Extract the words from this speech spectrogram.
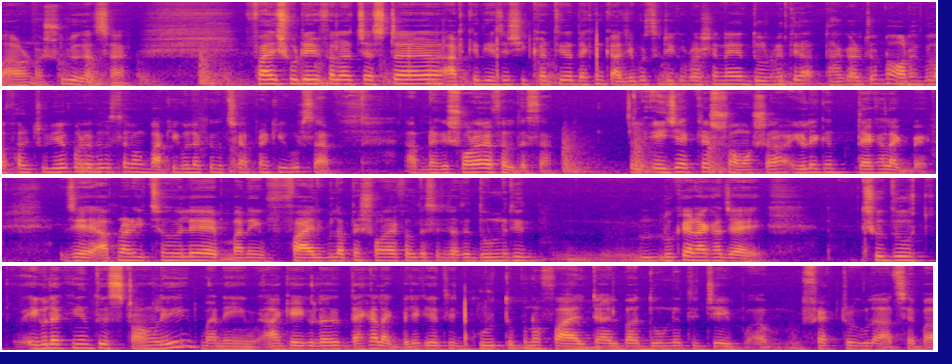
বাড়ানোর সুযোগ আছে। ফাইল সরিয়ে ফেলার চেষ্টা আটকে দিয়েছে শিক্ষার্থীরা। দেখেন, গাজীপুর সিটি কর্পোরেশনে দুর্নীতি থাকার জন্য অনেকগুলো ফাইল চুরিও করে ফেলছে এবং বাকিগুলোকে হচ্ছে আপনার কী করছে? আপনাকে সরায় ফেলতেছে। তো এই যে একটা সমস্যা, এগুলো কিন্তু দেখা লাগবে যে আপনার ইচ্ছা হইলে মানে ফাইলগুলো আপনি সরায় ফেলতেছেন যাতে দুর্নীতি লুকিয়ে রাখা যায়। শুধু এগুলো কিন্তু স্ট্রংলি মানে আগে এগুলো দেখা লাগবে যে গুরুত্বপূর্ণ ফাইল টাইল বা দুর্নীতির যে ফ্যাক্টরগুলো আছে বা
